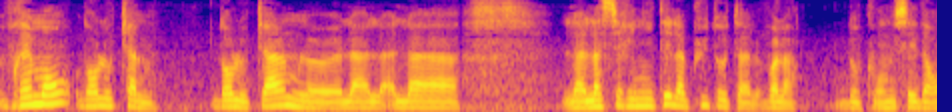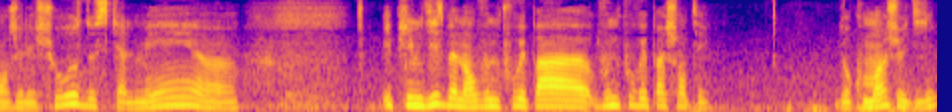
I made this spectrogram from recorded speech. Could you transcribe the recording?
vraiment dans le calme, dans le calme, la, la, la, sérénité la plus totale, voilà. Donc on essaye d'arranger les choses, de se calmer. Euh, et puis ils me disent, ben non, vous ne pouvez pas, vous ne pouvez pas chanter. Donc moi je dis,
